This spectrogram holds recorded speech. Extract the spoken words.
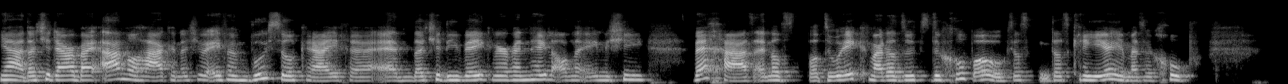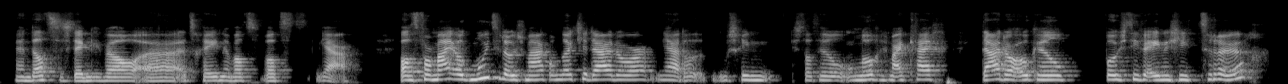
ja, dat je daarbij aan wil haken. Dat je weer even een boost wil krijgen. En dat je die week weer met een hele andere energie weggaat. En dat, dat doe ik, maar dat doet de groep ook. Dat, dat creëer je met een groep. En dat is denk ik wel uh, hetgene wat, wat, ja, wat voor mij ook moeiteloos maakt. Omdat je daardoor, ja, dat, misschien is dat heel onlogisch, maar ik krijg daardoor ook heel positieve energie terug.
